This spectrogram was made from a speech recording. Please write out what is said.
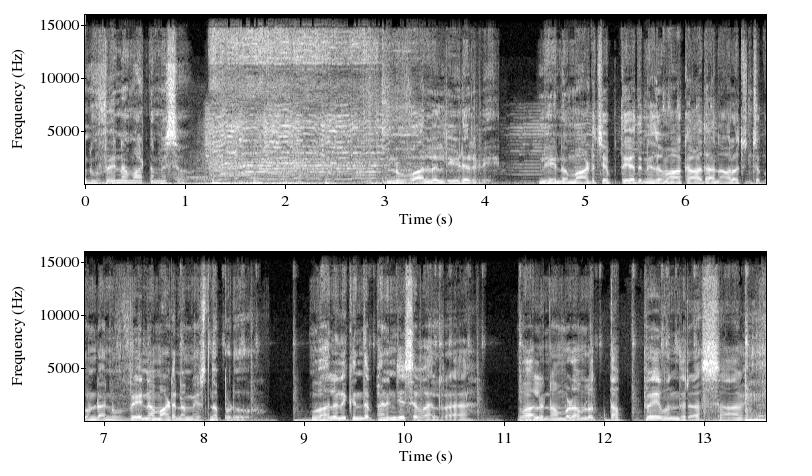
నువ్వే నా మాట నమ్మేశావు. నువ్వు వాళ్ళ లీడర్వి. నేను మాట చెప్తే అది నిజమా కాదా అని ఆలోచించకుండా నువ్వే నా మాట నమ్మేసినప్పుడు వాళ్ళని కింద పని చేసేవాళ్ళరా వాళ్ళు నమ్మడంలో తప్పే ఉందిరా సామి.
